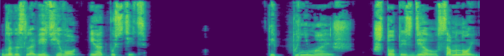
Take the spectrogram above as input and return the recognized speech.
благословить его и отпустить. «Ты понимаешь, что ты сделал со мной?»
